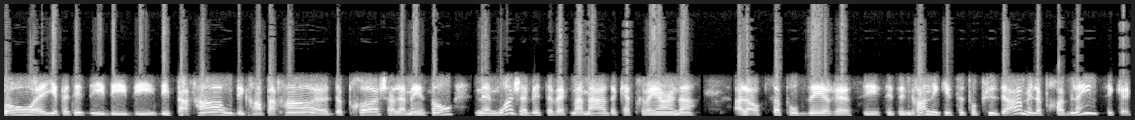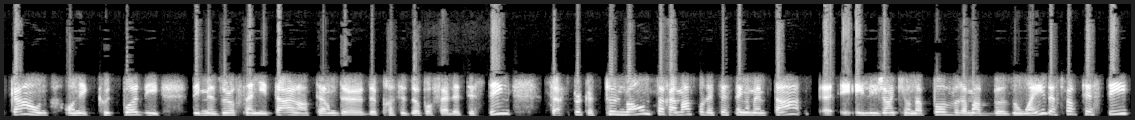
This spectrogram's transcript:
bon, euh, il y a peut-être des, des, des, des, parents ou des grands-parents euh, de proches à la maison, mais moi, j'habite avec ma mère de 81 ans. Alors, ça pour dire, euh, c'est, c'est une grande inquiétude pour plusieurs, mais le problème, c'est que quand on n'écoute pas des, des, mesures sanitaires en termes de, de procédures pour faire le testing, ça se peut que tout le monde se ramasse pour le testing en même temps euh, et, les gens qui n'ont pas vraiment besoin de se faire tester,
